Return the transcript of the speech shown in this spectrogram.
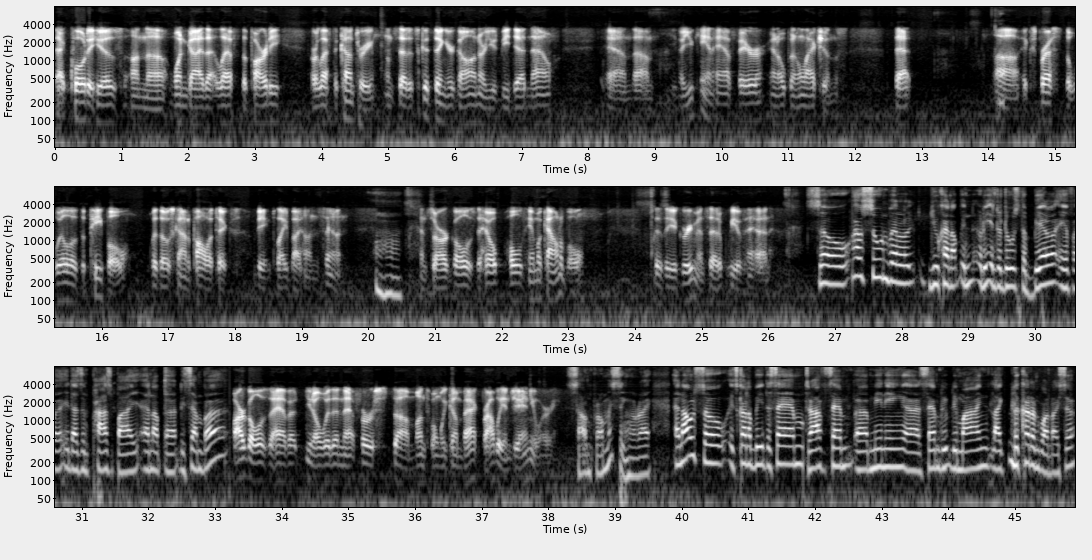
that quote of his on the one guy that left the party or left the country and said it's a good thing you're gone or you'd be dead now. And um you know you can't have fair and open elections that uh express the will of the people with those kind of politics being played by Hun Sen and so our goal is to help hold him accountable to the agreements that we have had. So, how soon will you kind of in, reintroduce the bill if uh, it doesn't pass by end of uh, December? Our goal is to have it, you know, within that first uh, month when we come back, probably in January. Sound promising, all right? And also, it's gonna be the same draft, same uh, meaning, uh, same demand like the current one, right, sir?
